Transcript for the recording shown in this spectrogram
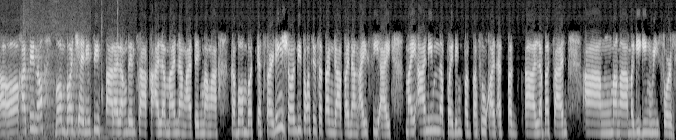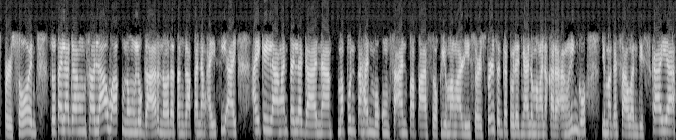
Oo, kasi no, Bombo Genesis para lang din sa kaalaman ng ating mga kabombot ka Star Nation. Dito kasi sa tanggapan ng ICI, may anim na pwedeng pagpasukan at paglabasan ang mga magiging resource person. So talagang sa lawak ng lugar no, na tanggapan ng ICI ay kailangan talaga na mapuntahan mo kung saan papasok yung mga resource person katulad nga ng mga nakaraang linggo, yung mag-asawang Diskaya,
